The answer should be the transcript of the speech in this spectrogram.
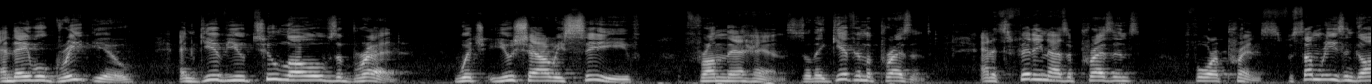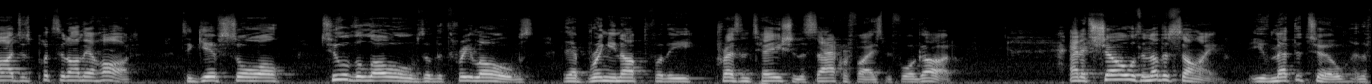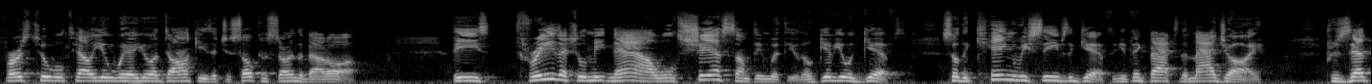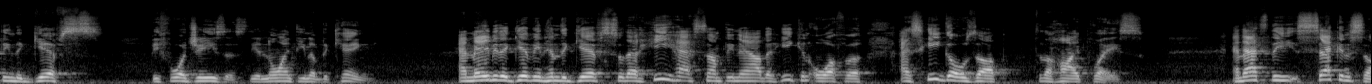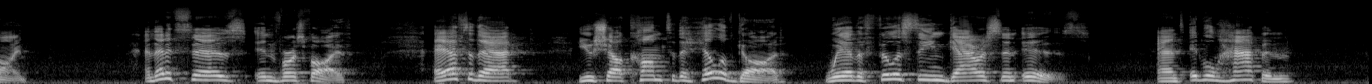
And they will greet you and give you two loaves of bread, which you shall receive from their hands. So they give him a present, and it's fitting as a present for a prince. For some reason, God just puts it on their heart to give Saul two of the loaves of the three loaves they're bringing up for the presentation, the sacrifice before God. And it shows another sign. You've met the two, and the first two will tell you where your donkeys that you're so concerned about are. These three that you'll meet now will share something with you. They'll give you a gift. So the king receives the gift. And you think back to the Magi presenting the gifts before Jesus, the anointing of the king. And maybe they're giving him the gifts so that he has something now that he can offer as he goes up to the high place. And that's the second sign. And then it says in verse 5 After that, you shall come to the hill of God, where the Philistine garrison is. And it will happen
